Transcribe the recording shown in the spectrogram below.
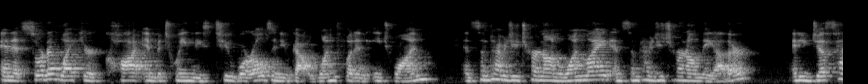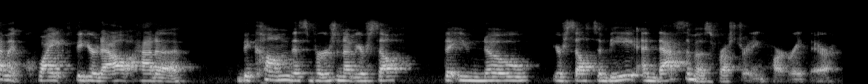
And it's sort of like you're caught in between these two worlds and you've got one foot in each one. And sometimes you turn on one light and sometimes you turn on the other and you just haven't quite figured out how to become this version of yourself that you know yourself to be. And that's the most frustrating part right there.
